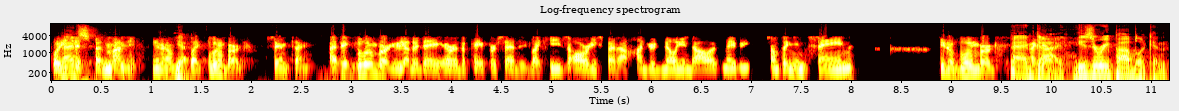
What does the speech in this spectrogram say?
Well, he just spent money. You know, Yeah. like Bloomberg. Same thing. I think Bloomberg the other day, or the paper said, like he's already spent a hundred million dollars, maybe something insane. You know, Bloomberg. bad I guy. guess. He's a Republican.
